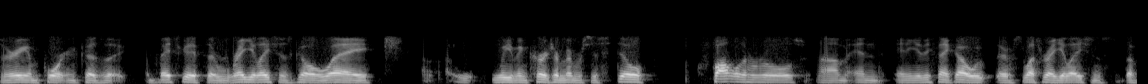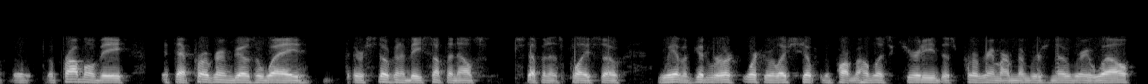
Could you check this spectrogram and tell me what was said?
very important because uh, basically if the regulations go away, we've encouraged our members to still follow the rules, um, and and you think, oh, there's less regulations. The, the the problem will be if that program goes away, there's still going to be something else stepping in its place. So we have a good working relationship with the Department of Homeland Security. This program our members know very well,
